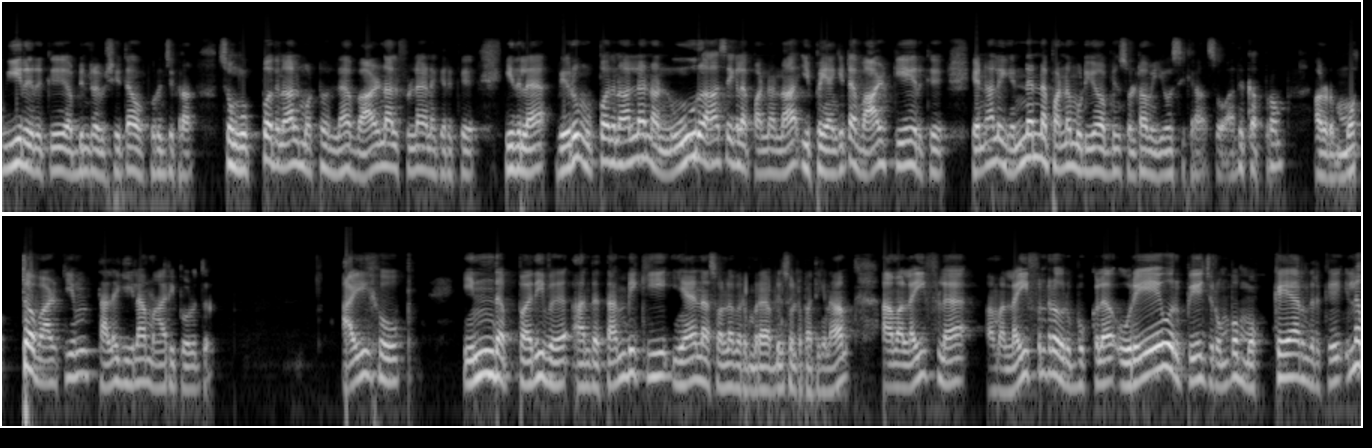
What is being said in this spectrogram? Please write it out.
உயிர் இருக்குது அப்படின்ற விஷயத்த அவன் புரிஞ்சுக்கிறான். ஸோ முப்பது நாள் மட்டும் இல்லை வாழ்நாள் ஃபுல்லாக எனக்கு இருக்குது இதில் வெறும் முப்பது நாளில் நான் நூறு ஆசைகளை பண்ணேன்னா இப்போ என்கிட்ட வாழ்க்கையே இருக்குது என்னால் என்னென்ன பண்ண முடியும் அப்படின்னு சொல்லிட்டு அவன் யோசிக்கிறான். ஸோ அதுக்கப்புறம் அவனோட மொத்த வாழ்க்கையும் தலைகீழா மாறி போகுது. ஐ ஹோப் இந்த பதிவு அந்த தம்பிக்கு ஏன் நான் சொல்ல விரும்புறேன் அப்படின்னு சொல்லிட்டு பார்த்தீங்கன்னா அவன் லைஃப்ல அவன் லைஃப்ன்ற ஒரு புக்கில் ஒரே ஒரு பேஜ் ரொம்ப மொக்கையா இருந்திருக்கு இல்லை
